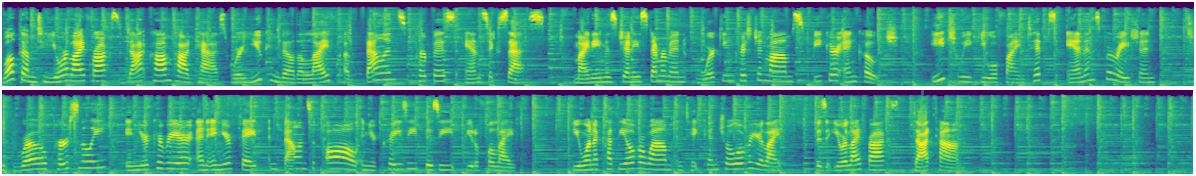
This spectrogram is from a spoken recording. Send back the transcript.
Welcome to YourLifeRocks.com podcast, where you can build a life of balance, purpose, and success. My name is Jenny Stemmerman, working Christian mom, speaker, and coach. Each week, you will find tips and inspiration to grow personally, in your career, and in your faith, and balance it all in your crazy, busy, beautiful life. If you want to cut the overwhelm and take control over your life, visit YourLifeRocks.com.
